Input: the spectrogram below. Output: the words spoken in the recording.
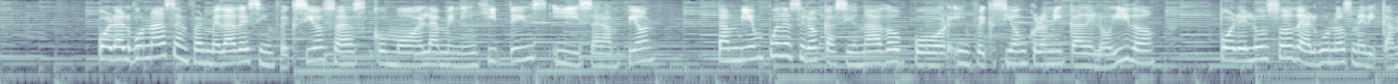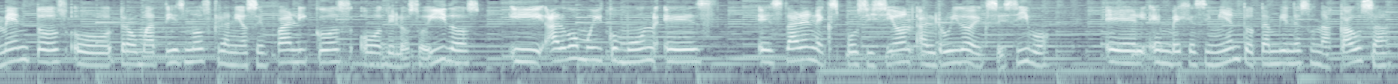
por algunas enfermedades infecciosas como la meningitis y sarampión. También puede ser ocasionado por infección crónica del oído, por el uso de algunos medicamentos o traumatismos craniocefálicos o de los oídos. Y algo muy común es estar en exposición al ruido excesivo. El envejecimiento también es una causa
